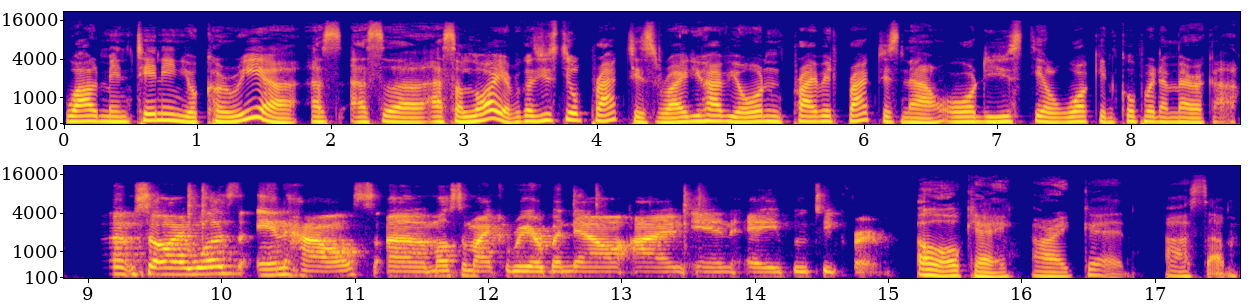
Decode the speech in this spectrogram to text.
while maintaining your career as as a as a lawyer because you still practice, right? You have your own private practice now, or do you still work in corporate America? Um, so I was in house uh, most of my career, but now I'm in a boutique firm. Oh, okay. All right. Good. Awesome.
